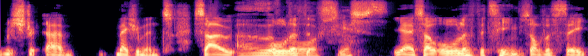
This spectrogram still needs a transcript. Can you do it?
restri- um, measurement. So oh, all of, course, of the, yes, yeah. So all of the teams obviously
